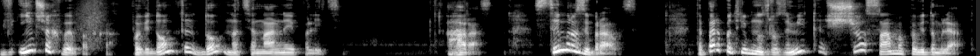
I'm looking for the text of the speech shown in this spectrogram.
В інших випадках повідомте до Національної поліції. Гаразд, з цим розібралися. Тепер потрібно зрозуміти, що саме повідомляти.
